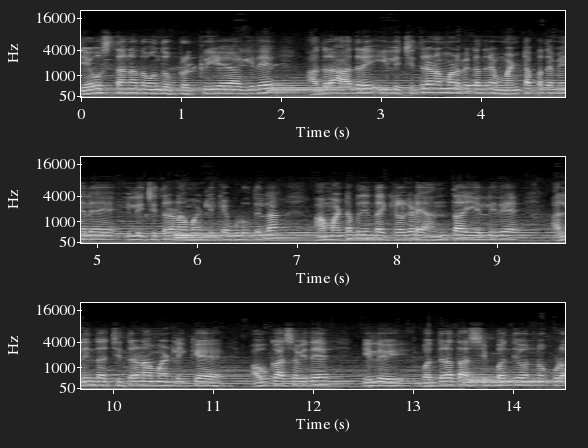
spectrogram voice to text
ದೇವಸ್ಥಾನದ ಒಂದು ಪ್ರಕ್ರಿಯೆಯಾಗಿದೆ. ಅದರ ಆದರೆ ಇಲ್ಲಿ ಚಿತ್ರಣ ಮಾಡಬೇಕಂದ್ರೆ ಮಂಟಪದ ಮೇಲೆ ಇಲ್ಲಿ ಚಿತ್ರಣ ಮಾಡಲಿಕ್ಕೆ ಬಿಡುವುದಿಲ್ಲ. ಆ ಮಂಟಪದಿಂದ ಕೆಳಗಡೆ ಅಂತ ಎಲ್ಲಿದೆ, ಅಲ್ಲಿಂದ ಚಿತ್ರಣ ಮಾಡಲಿಕ್ಕೆ ಅವಕಾಶವಿದೆ. ಇಲ್ಲಿ ಭದ್ರತಾ ಸಿಬ್ಬಂದಿಯನ್ನು ಕೂಡ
